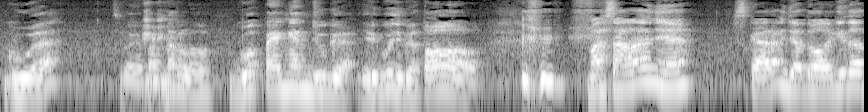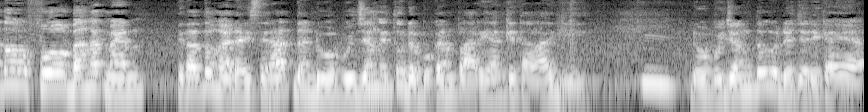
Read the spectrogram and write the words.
gue sebagai partner lo gue pengen juga. Jadi gue juga tolol. Masalahnya sekarang jadwal kita tuh full banget men. Kita tuh nggak ada istirahat dan dua bujang itu udah bukan pelarian kita lagi. Hmm. dua bujang tuh udah jadi kayak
